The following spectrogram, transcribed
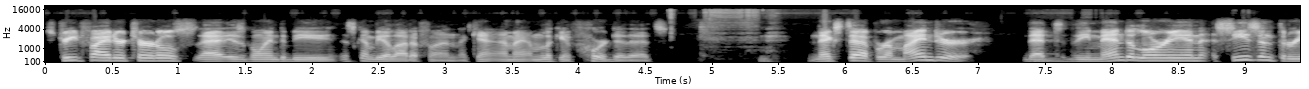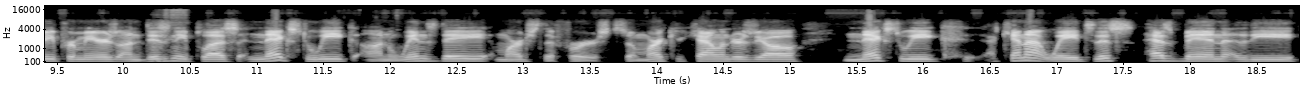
Street Fighter Turtles. That is going to be it's going to be a lot of fun. I can't. I'm, I'm looking forward to that. Next up, reminder that mm. The Mandalorian season three premieres on Disney Plus next week on Wednesday, March the first. So mark your calendars, y'all. Next week, I cannot wait. This has been the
